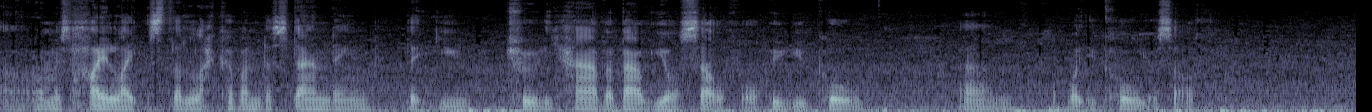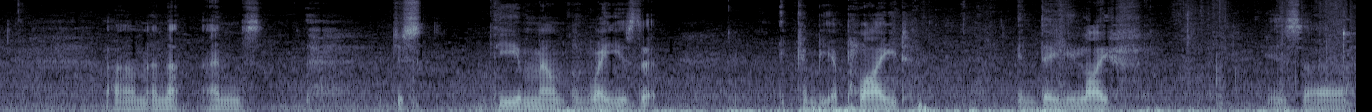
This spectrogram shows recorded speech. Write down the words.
uh, almost highlights the lack of understanding that you truly have about yourself or who you call um, what you call yourself, um, and that and just the amount of ways that it can be applied in daily life is uh,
